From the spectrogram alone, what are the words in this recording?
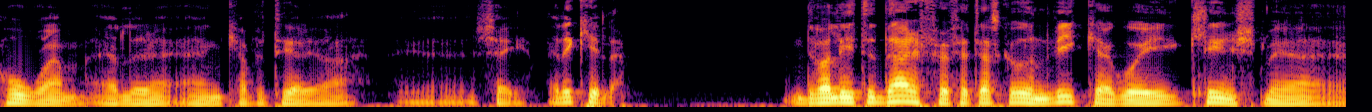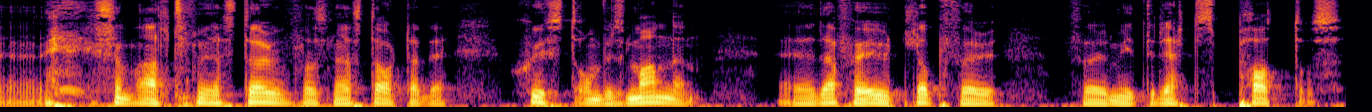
H&M eller en kafeteria eh, tjej eller kille. Det var lite därför, för att jag ska undvika att gå i clinch med eh, som allt som jag stör mig på som jag startade, Schysst-ombudsmannen. Eh, där får jag utlopp för, för mitt rättspatos.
